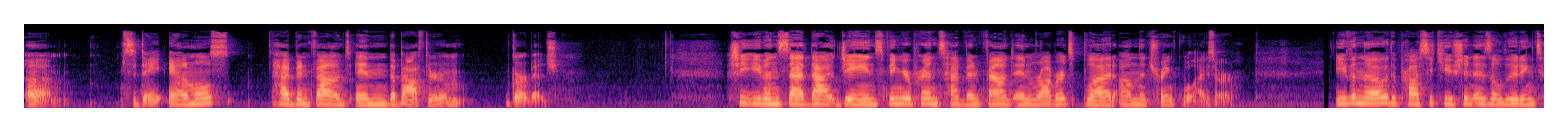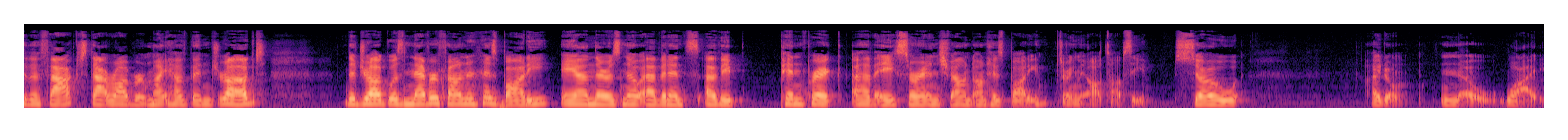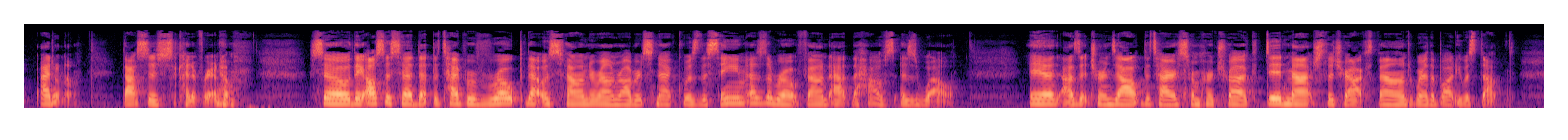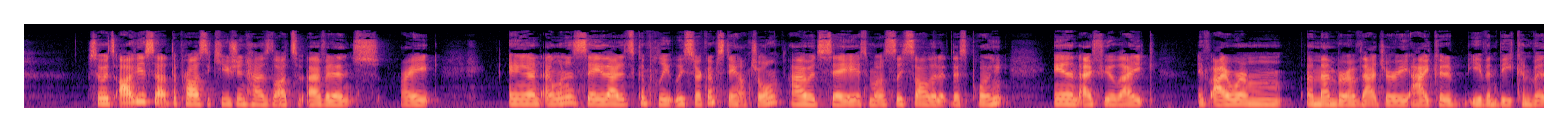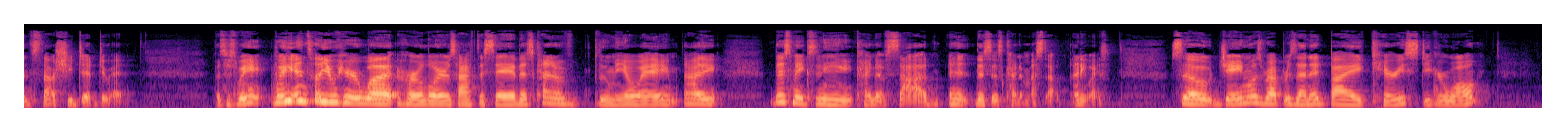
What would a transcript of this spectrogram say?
um, sedate animals, had been found in the bathroom garbage. She even said that Jane's fingerprints had been found in Robert's blood on the tranquilizer. Even though the prosecution is alluding to the fact that Robert might have been drugged, the drug was never found in his body, and there was no evidence of a pinprick of a syringe found on his body during the autopsy. So, I don't know why. I don't know. That's just kind of random. So they also said that the type of rope that was found around Robert's neck was the same as the rope found at the house as well. And as it turns out, the tires from her truck did match the tracks found where the body was dumped. So it's obvious that the prosecution has lots of evidence, right? And I want to say that it's completely circumstantial. I would say it's mostly solid at this point. And I feel like if I were a member of that jury, I could even be convinced that she did do it. But just wait wait until you hear what her lawyers have to say. This kind of blew me away. I this makes me kind of sad. It, this is kind of messed up. Anyways, so Jane was represented by Kerry Steigerwalt.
